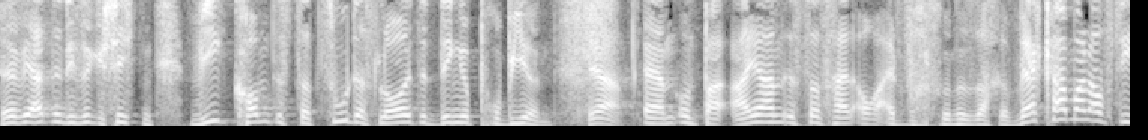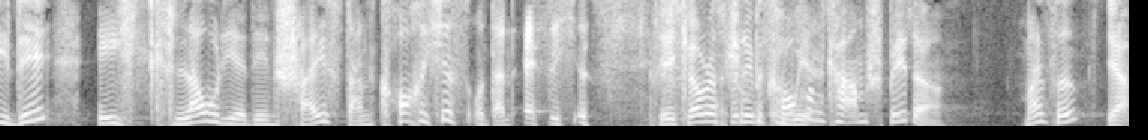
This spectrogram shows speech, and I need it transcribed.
Wir hatten ja diese Geschichten. Wie kommt es dazu, dass Leute Dinge probieren? Ja. Ähm, und bei Eiern ist das halt auch einfach so eine Sache. Wer kam mal auf die Idee, ich klau dir den Scheiß, dann koche ich es und dann esse ich es? Ja, ich glaube, das Schon mit dem Kochen weird. kam später. Meinst du? Ja,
